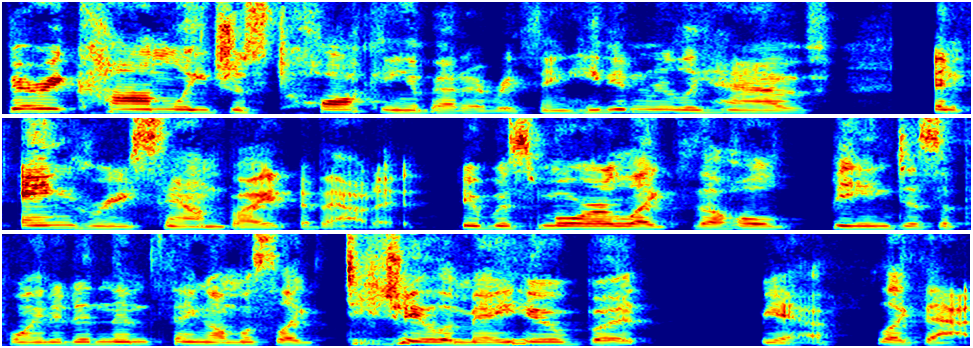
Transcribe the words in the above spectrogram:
very calmly just talking about everything. He didn't really have an angry soundbite about it. It was more like the whole being disappointed in them thing, almost like DJ LeMahieu, but yeah, like that.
